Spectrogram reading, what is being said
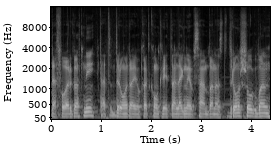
beforgatni, tehát drónrajokat konkrétan legnagyobb számban azt drónsókban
